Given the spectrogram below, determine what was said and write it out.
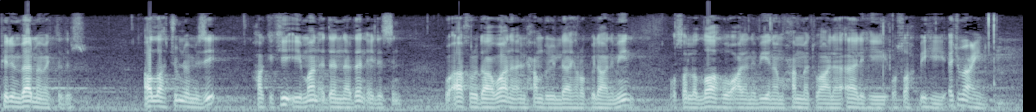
prim vermemektedir. Allah cümlemizi hakiki iman edenlerden eylesin. Ve ahiru davana elhamdülillahi rabbil alemin. Ve sallallahu ala nebiyyina Muhammed ve ala alihi ve sahbihi ecma'in.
